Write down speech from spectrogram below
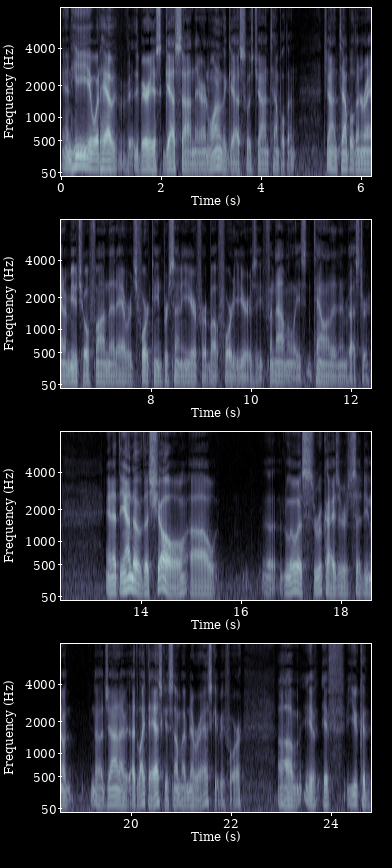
and he would have various guests on there. And one of the guests was John Templeton. John Templeton ran a mutual fund that averaged 14% a year for about 40 years. He's a phenomenally talented investor. And at the end of the show, uh, uh, Louis Rukeyser said, You know, uh, John, I, would like to ask you something I've never asked you before. Um, if, if you could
